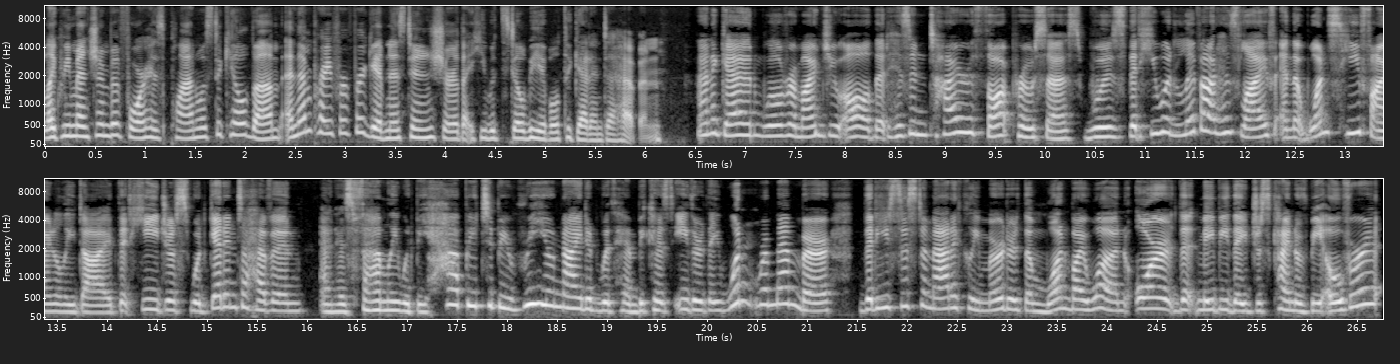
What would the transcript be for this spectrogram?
Like we mentioned before, his plan was to kill them and then pray for forgiveness to ensure that he would still be able to get into heaven. And again, we'll remind you all that his entire thought process was that he would live out his life and that once he finally died, that he just would get into heaven and his family would be happy to be reunited with him because either they wouldn't remember that he systematically murdered them one by one or that maybe they'd just kind of be over it.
